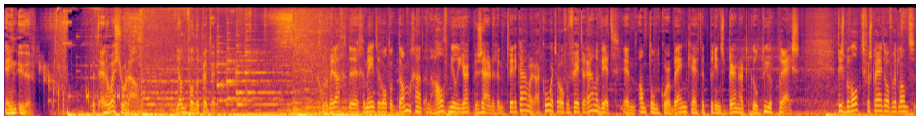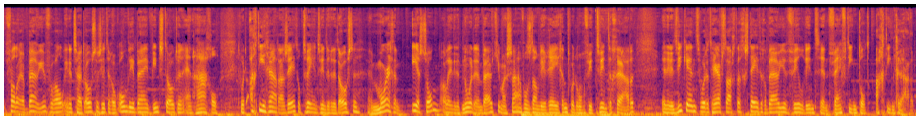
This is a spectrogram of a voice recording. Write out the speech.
1 uur. Het NOS-journaal. Jan van der Putten. Goedemiddag. De gemeente Rotterdam gaat een half miljard bezuinigen. Tweede Kamer akkoord over veteranenwet. En Anton Corbijn krijgt de Prins Bernhard Cultuurprijs. Het is bewolkt, verspreid over het land vallen er buien. Vooral in het zuidoosten zit er ook onweer bij, windstoten en hagel. Het wordt 18 graden aan zee tot 22 in het oosten. En morgen eerst zon, alleen in het noorden een buitje... maar s'avonds dan weer regen. Het wordt ongeveer 20 graden. En in het weekend wordt het herfstachtig, stevige buien, veel wind... en 15 tot 18 graden.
